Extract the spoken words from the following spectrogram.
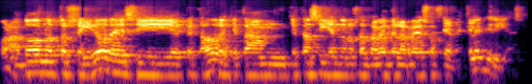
bueno, a todos nuestros seguidores y espectadores que están, que están siguiéndonos a través de las redes sociales. ¿Qué les dirías?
